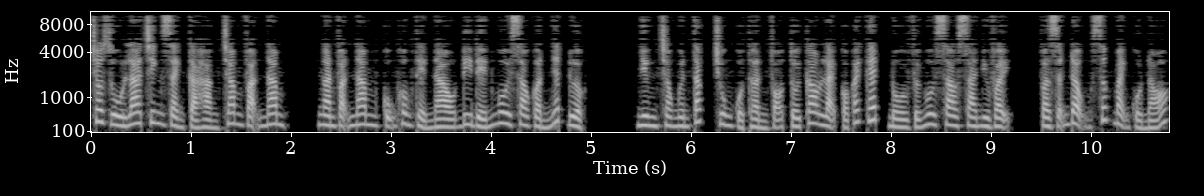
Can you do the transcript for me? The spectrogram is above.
cho dù La Trinh dành cả hàng trăm vạn năm, ngàn vạn năm cũng không thể nào đi đến ngôi sao gần nhất được. Nhưng trong nguyên tắc chung của thần võ tối cao lại có cách kết nối với ngôi sao xa như vậy, và dẫn động sức mạnh của nó,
